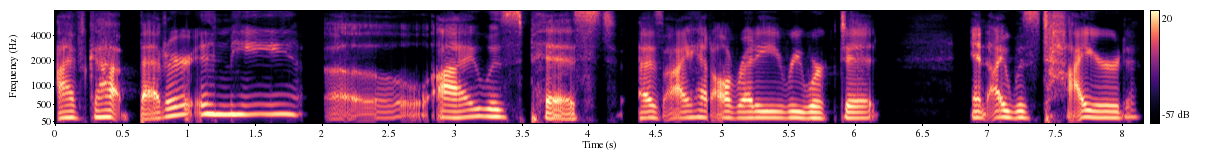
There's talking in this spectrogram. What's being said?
I've got better in me. Oh, I was pissed as I had already reworked it and I was tired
